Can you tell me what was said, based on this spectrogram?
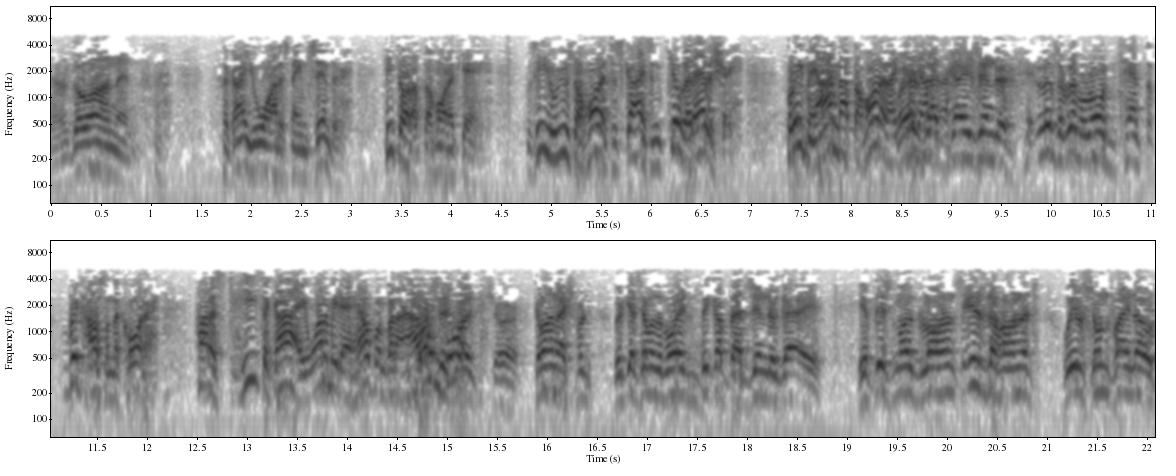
Well, go on, then. The guy you want is named Zinder. He thought up the Hornet gang. It was he who used a Hornet disguise and killed that attache. Believe me, I'm not the Hornet. I Where's that guy, Zinder? He lives at River Road in 10th, the brick house on the corner. Honest, he's the guy. He wanted me to help him, but I, I Watch wouldn't do Mug. it. Sure. Come on, Axford. We'll get some of the boys and pick up that Zinder guy. If this mug Lawrence is the Hornet, we'll soon find out.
